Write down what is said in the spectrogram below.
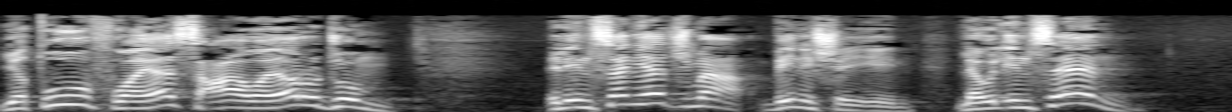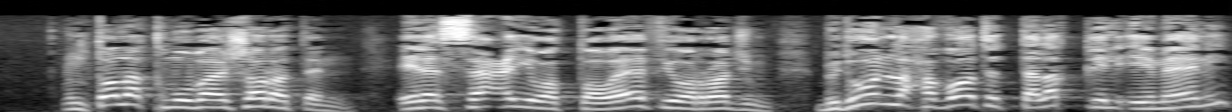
يطوف ويسعى ويرجم. الإنسان يجمع بين الشيئين. لو الإنسان انطلق مباشرة إلى السعي والطواف والرجم بدون لحظات التلقي الإيماني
